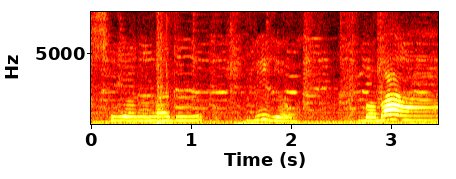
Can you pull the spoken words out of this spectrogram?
See you on another video. Bye bye.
